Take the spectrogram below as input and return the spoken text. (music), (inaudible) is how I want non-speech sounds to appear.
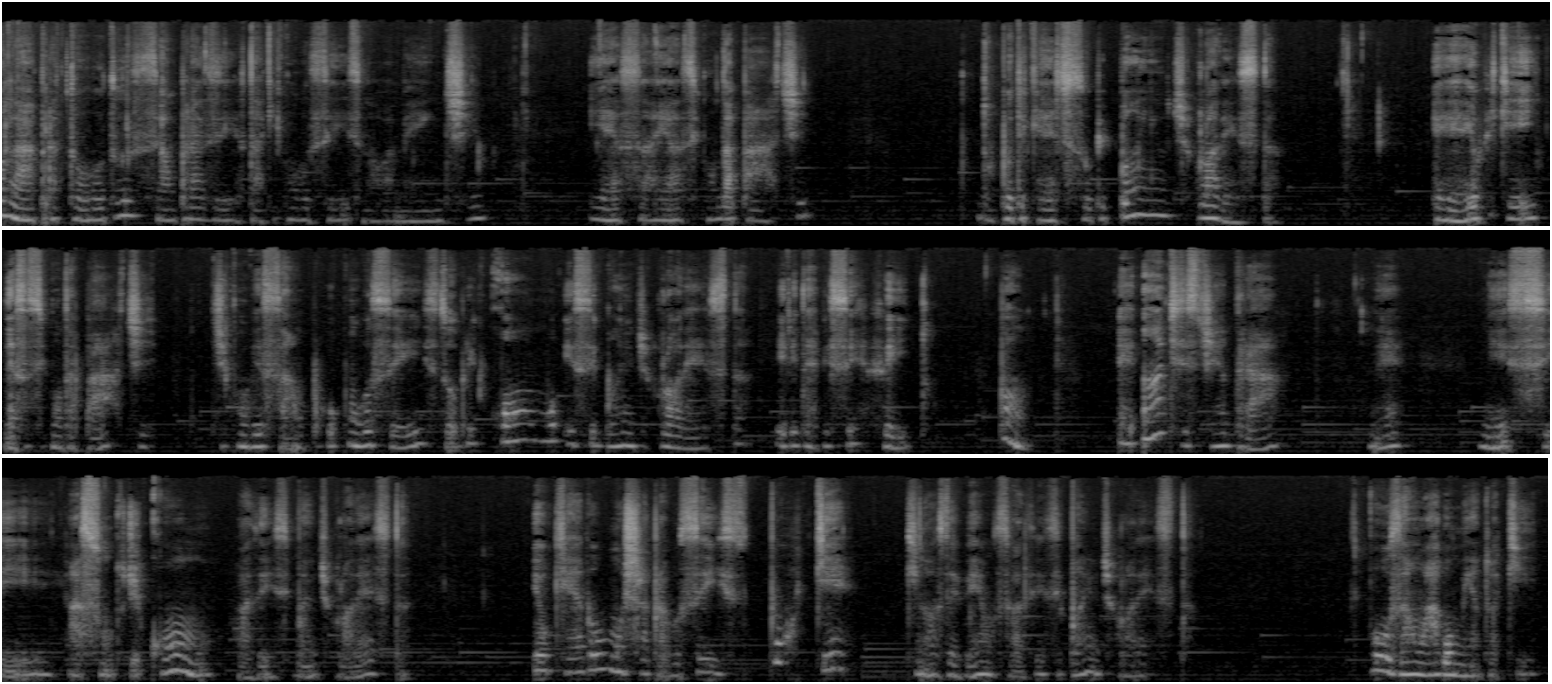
Olá para todos, é um prazer estar aqui com vocês novamente. E essa é a segunda parte do podcast sobre banho de floresta. É, eu fiquei nessa segunda parte de conversar um pouco com vocês sobre como esse banho de floresta ele deve ser feito. Bom, é, antes de entrar, né, nesse assunto de como fazer esse banho de floresta, eu quero mostrar para vocês por que, que nós devemos fazer esse banho de floresta. Vou usar um argumento aqui,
